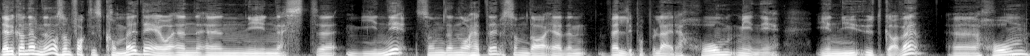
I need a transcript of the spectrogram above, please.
Det vi kan nevne da, som faktisk kommer, det er jo en, en ny Nest eh, Mini, som den nå heter, som da er den veldig populære Home Mini i en ny utgave. Uh, Home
